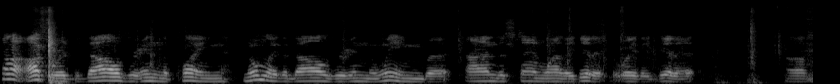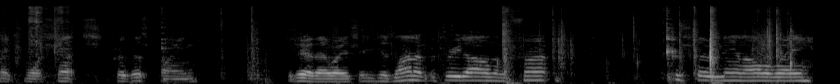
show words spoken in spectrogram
Kind of awkward, the dowels are in the plane. Normally the dowels are in the wing, but I understand why they did it the way they did it. Uh, makes more sense for this plane it that way. So you just line up the three dowels in the front, push those in all the way,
